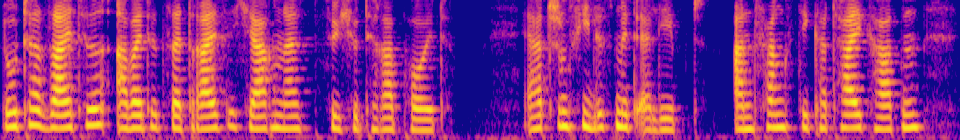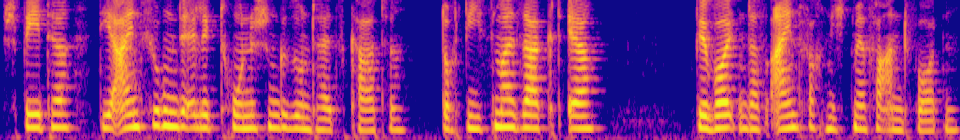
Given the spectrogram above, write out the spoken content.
Lothar Seite arbeitet seit 30 Jahren als Psychotherapeut. Er hat schon vieles miterlebt. Anfangs die Karteikarten, später die Einführung der elektronischen Gesundheitskarte. Doch diesmal sagt er, wir wollten das einfach nicht mehr verantworten.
